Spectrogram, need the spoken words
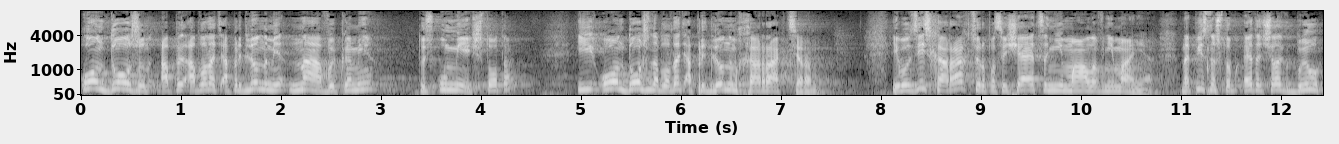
Он должен обладать определенными навыками, то есть уметь что-то, и он должен обладать определенным характером. И вот здесь характеру посвящается немало внимания. Написано, чтобы этот человек был,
